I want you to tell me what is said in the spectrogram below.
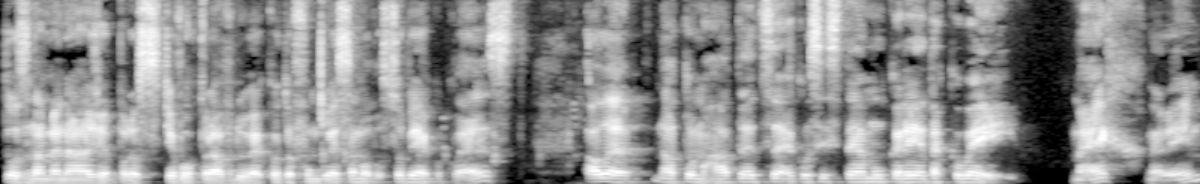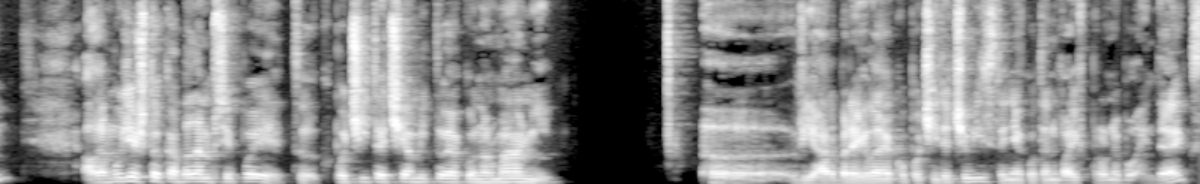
to znamená, že prostě opravdu jako to funguje samo o sobě jako Quest, ale na tom HTC ekosystému, který je takový mech, nevím, ale můžeš to kabelem připojit k počítači a mít to jako normální uh, VR braille jako počítačový, stejně jako ten Vive Pro nebo Index,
